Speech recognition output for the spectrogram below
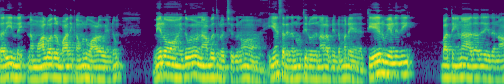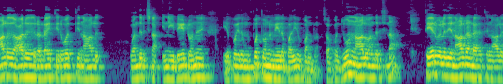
சரியில்லை. நம் வாழ்வாதாரம் பாதிக்காமல் வாழ வேண்டும். மேலும் இதுவும் ஞாபகத்தில் வச்சுக்கணும். ஏன் சார் இந்த நூற்றி இருபது நாள் அப்படின்ற மாதிரி தேர்வு எழுதி பார்த்தீங்கன்னா, அதாவது இது 4/6/2024 வந்துருச்சுன்னா, இன்றைக்கி டேட் வந்து எப்போ இது முப்பத்தொன்று மேலே பதிவு பண்ணுறோம் ஸோ, அப்போ ஜூன் நாலு வந்துருச்சுன்னா, தேர்வு எழுதிய நாள் 2004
